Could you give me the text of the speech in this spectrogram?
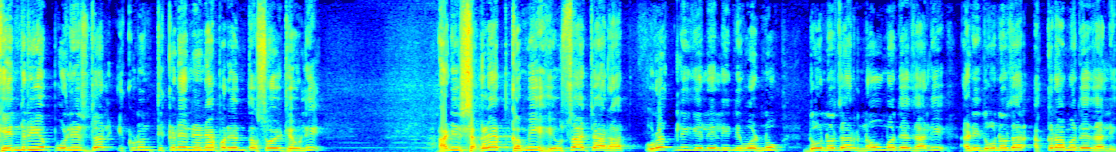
केंद्रीय पोलीस दल इकडून तिकडे नेण्यापर्यंत सोय ठेवली. आणि सगळ्यात कमी हिंसाचारात उरकली गेलेली निवडणूक दोन हजार नऊमध्ये झाली आणि दोन हजार अकरामध्ये झाली.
